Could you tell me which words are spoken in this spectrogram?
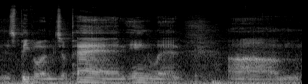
there's people in Japan, England, um,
